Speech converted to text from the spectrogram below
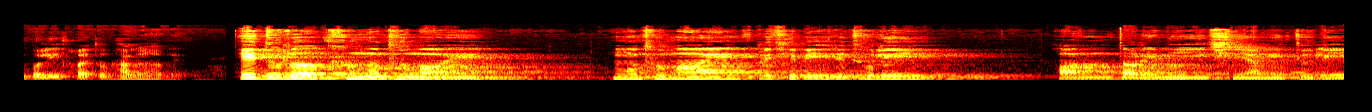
বলি, হয়তো ভালো হবে। এ দুলোক মধুময় মধুময় পৃথিবীর ধুলি, অন্তরে নিয়েছি আমি তুলি।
